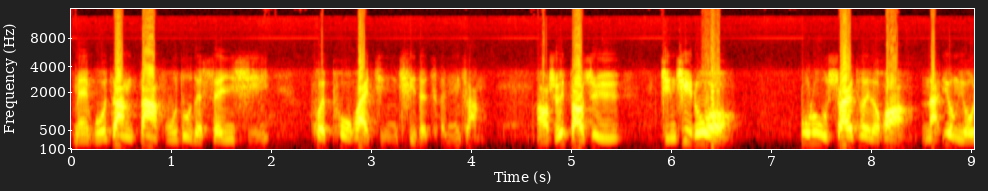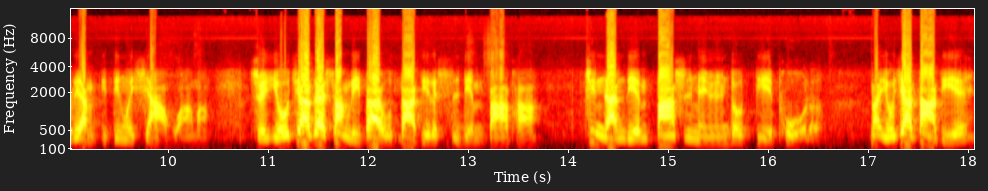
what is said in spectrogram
美国这样大幅度的升息会破坏景气的成长，啊，所以导致于景气如果步入衰退的话，那用油量一定会下滑嘛，所以油价在上礼拜五大跌了四点八趴，竟然连八十美元都跌破了，那油价大跌。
